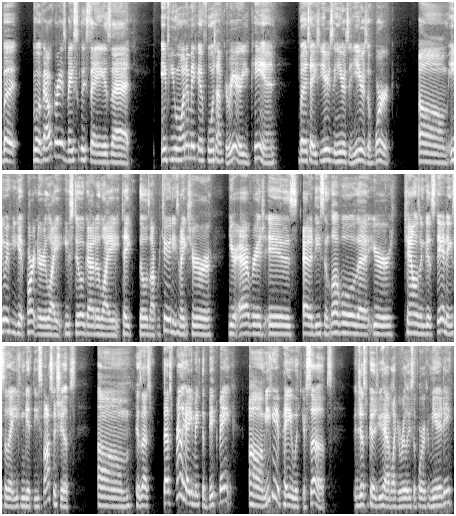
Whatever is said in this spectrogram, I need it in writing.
But what Valkyrae is basically saying is that if you want to make it a full-time career you can but it takes years and years and years of work. Um even if you get partner like you still gotta like take those opportunities make sure your average is at a decent level that your channel's in good standing so that you can get these sponsorships. Um because that's that's really how you make the big bank. Um you can get paid with your subs just because you have like a really supportive community.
